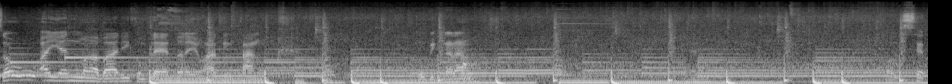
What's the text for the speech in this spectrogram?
So, ayan mga buddy, kompleto na yung ating tank. Tubig na lang. All set.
